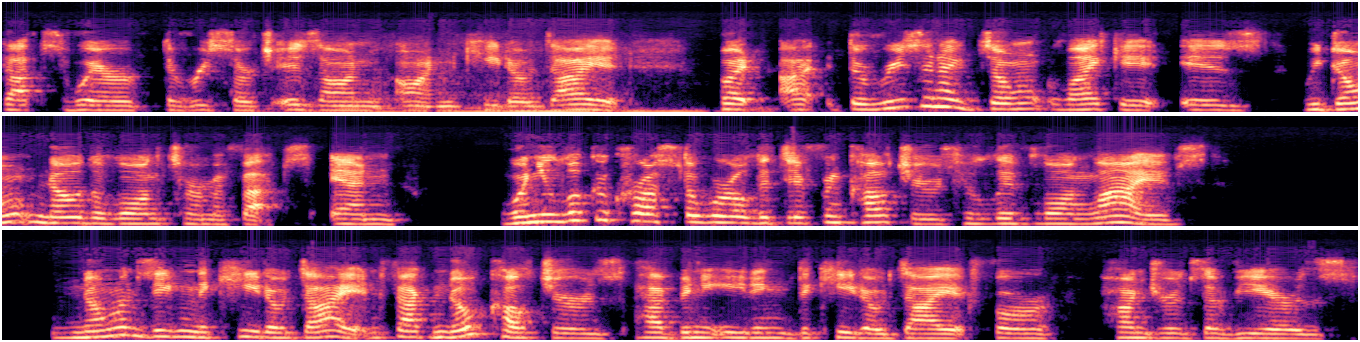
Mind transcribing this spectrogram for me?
that's where the research is on, on keto diet. But I, the reason I don't like it is we don't know the long-term effects. And when you look across the world at different cultures who live long lives, no one's eating the keto diet. In fact, no cultures have been eating the keto diet for hundreds of years,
